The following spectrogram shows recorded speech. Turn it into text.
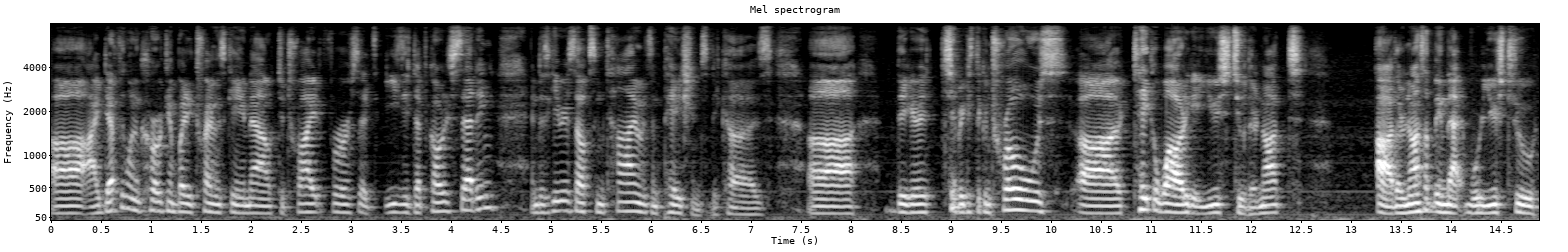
Uh, I definitely want to encourage anybody trying this game out to try it first at its easy difficulty setting and just give yourself some time and some patience because uh, the, because the controls uh, take a while to get used to. They're not uh, they're not something that we're used to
